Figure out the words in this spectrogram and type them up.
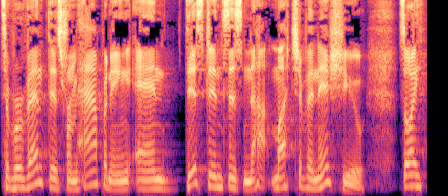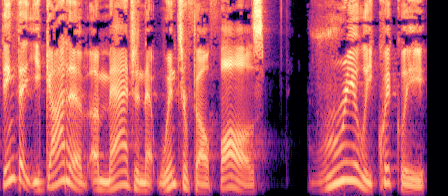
to prevent this from happening, and distance is not much of an issue. So I think that you got to imagine that Winterfell falls really quickly.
